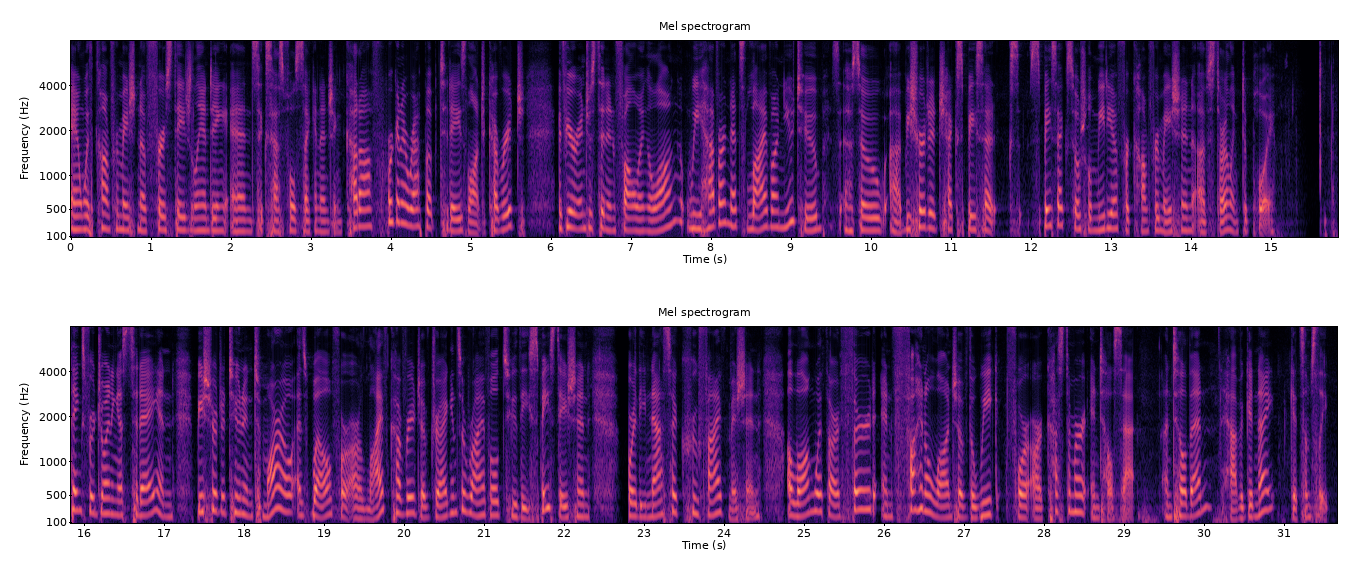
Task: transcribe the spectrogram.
And with confirmation of first stage landing and successful second engine cutoff, we're going to wrap up today's launch coverage. If you're interested in following along, we have our nets live on YouTube, so uh, be sure to check SpaceX, SpaceX social media for confirmation of Starlink deploy. Thanks for joining us today, and be sure to tune in tomorrow as well for our live coverage of Dragon's arrival to the space station for the NASA Crew 5 mission, along with our third and final launch of the week for our customer Intelsat. Until then, have a good night, get some sleep.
